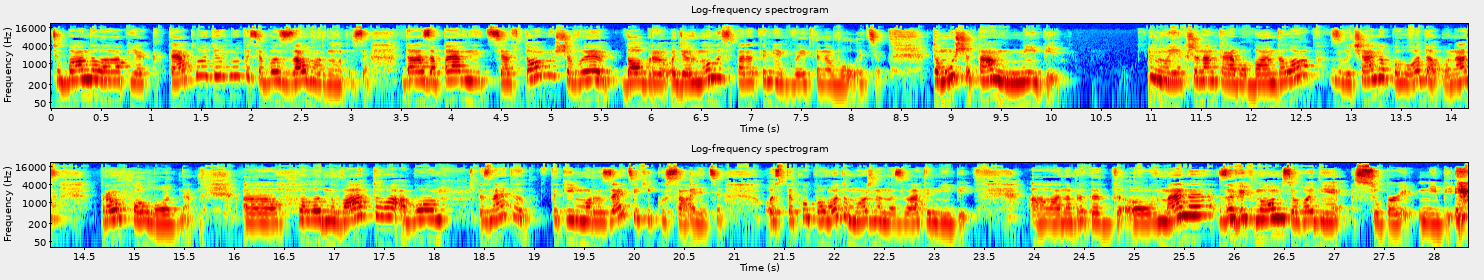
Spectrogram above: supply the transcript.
to bundle up як тепло одягнутися або загорнутися. Да, запевниться в тому, що ви добре одягнулись перед тим, як вийти на вулицю. Тому що там ніпі. Ну, якщо нам треба bundle up, звичайно, погода у нас прохолодна. Е, холоднувато або, знаєте, такий морозець, який кусається. Ось таку погоду можна назвати нібі. А, наприклад, в мене за вікном сьогодні супер нібі.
